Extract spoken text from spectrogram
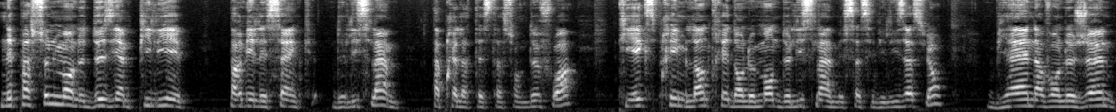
n'est pas seulement le deuxième pilier parmi les cinq de l'islam, après l'attestation de foi, qui exprime l'entrée dans le monde de l'islam et sa civilisation, bien avant le jeûne,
